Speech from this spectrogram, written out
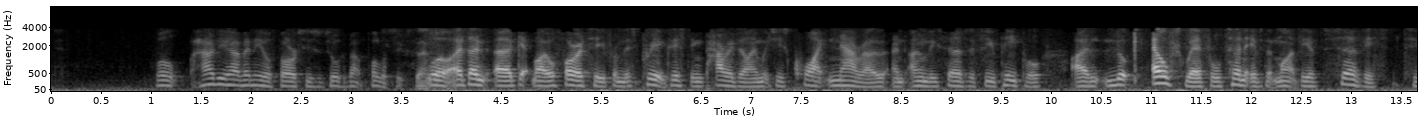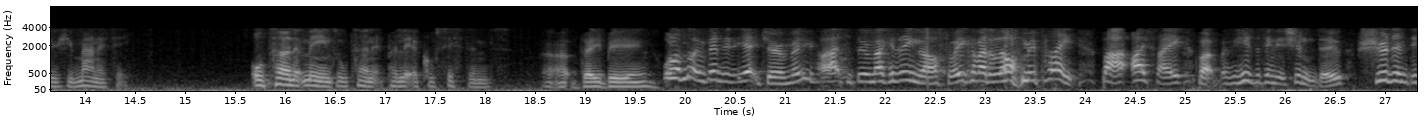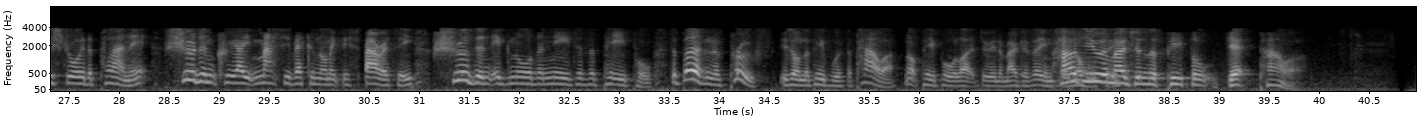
Well, how do you have any authority to talk about politics then? Well, I don't uh, get my authority from this pre-existing paradigm, which is quite narrow and only serves a few people. I look elsewhere for alternatives that might be of service to humanity. Alternate means alternate political systems. uh, they being Well, I've not invented it yet, Jeremy. I had to do a magazine last week. I've had a lot on my plate. But I say, but here's the thing that it shouldn't do. Shouldn't destroy the planet. Shouldn't create massive economic disparity. Shouldn't ignore the needs of the people. The burden of proof is on the people with the power, not people like doing a magazine. How do you imagine the people get power?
